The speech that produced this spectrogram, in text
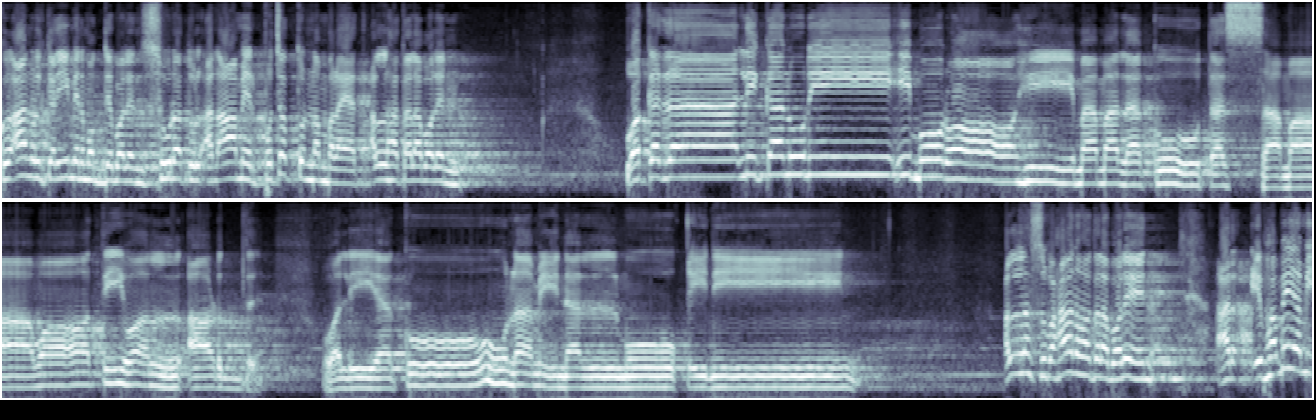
কোরআনুল করিমের মধ্যে বলেন, সুরাতুল আনামের পঁচাত্তর নম্বর আয়াত। আল্লাহ তালা বলেন وكذلك نري إبراهيم ملكوت السماوات والأرض وليكون من الموقنين. আল্লাহ সুবাহান বলেন, আর এভাবেই আমি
